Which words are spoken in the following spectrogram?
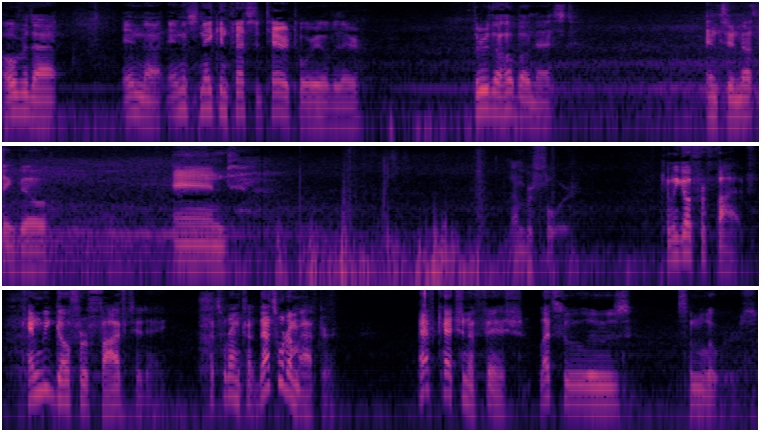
over that, in that, in the snake infested territory over there, through the hobo nest, into Nothingville, and number four. Can we go for five? Can we go for five today? That's what I'm trying. That's what I'm after. F catching a fish. Let's lose some lures.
